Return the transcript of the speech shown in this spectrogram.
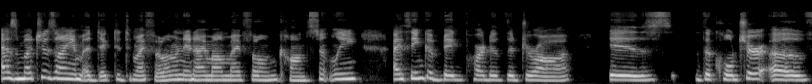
as much as I am addicted to my phone and I'm on my phone constantly, I think a big part of the draw is the culture of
